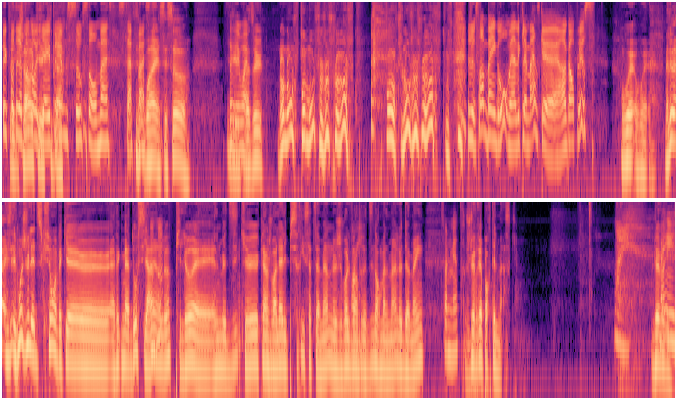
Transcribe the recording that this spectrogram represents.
Fait qu'il faudrait Richard pas qu'on y imprime sur son masque sa face. Ouais, c'est ça. Il ouais. dire Non, non, c'est pas moi, c'est juste le masque. Sinon, c'est juste le masque. Je ressemble bien gros, mais avec le masque, euh, encore plus. Ouais, ouais. Mais là, moi, j'ai eu la discussion avec, euh, avec ma douce hier, Mm-hmm. là, puis là, elle, elle me dit que quand je vais aller à l'épicerie cette semaine, là, je vais le Ouais. vendredi normalement, le demain, Tu vas le mettre. je devrais porter le masque. Ouais. Je devrais. Ben,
